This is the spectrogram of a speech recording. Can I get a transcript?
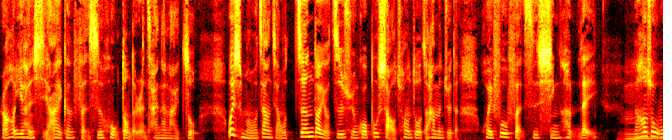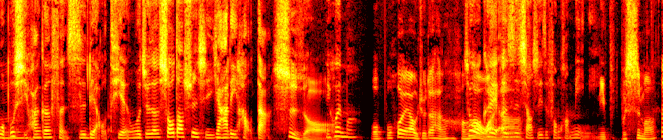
然后也很喜爱跟粉丝互动的人才能来做。为什么我这样讲？我真的有咨询过不少创作者，他们觉得回复粉丝心很累。然后说我不喜欢跟粉丝聊天，我觉得收到讯息压力好大。是哦，你会吗？我不会啊，我觉得很很好玩啊。所以我可以二十四小时一直疯狂密你。你不是吗？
